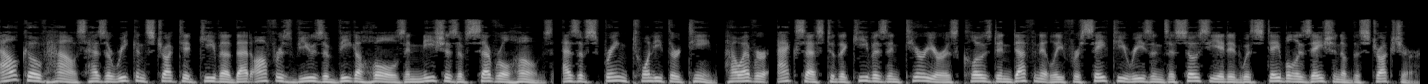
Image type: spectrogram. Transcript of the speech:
Alcove House has a reconstructed kiva that offers views of viga holes and niches of several homes. As of spring 2013, however, access to the kiva's interior is closed indefinitely for safety reasons associated with stabilization of the structure.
